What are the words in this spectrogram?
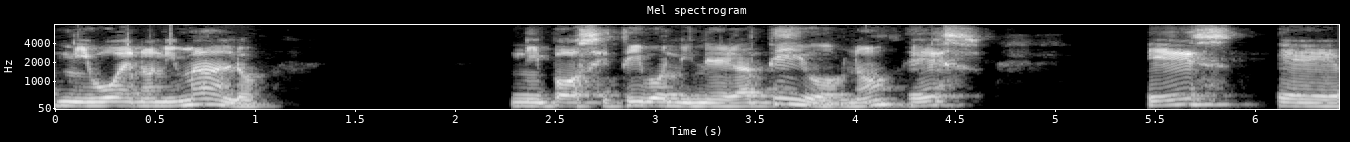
ni bueno ni malo, ni positivo ni negativo, ¿no? Es, es eh,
